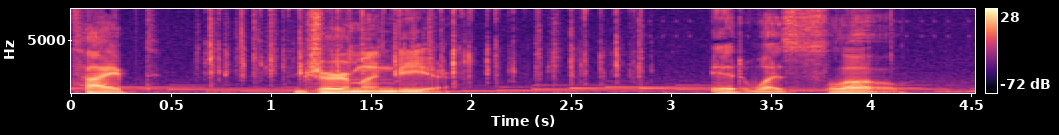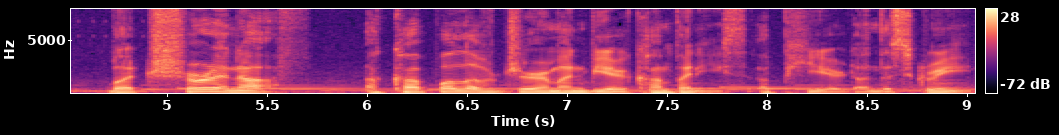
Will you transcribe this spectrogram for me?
typed German beer. It was slow, but sure enough, a couple of German beer companies appeared on the screen.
